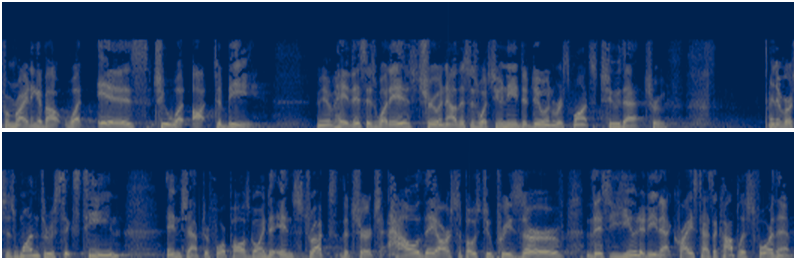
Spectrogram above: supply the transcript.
from writing about what is to what ought to be. I mean, hey, this is what is true, and now this is what you need to do in response to that truth. And in verses 1 through 16, in chapter 4. Paul's going to instruct the church how they are supposed to preserve this unity that Christ has accomplished for them.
